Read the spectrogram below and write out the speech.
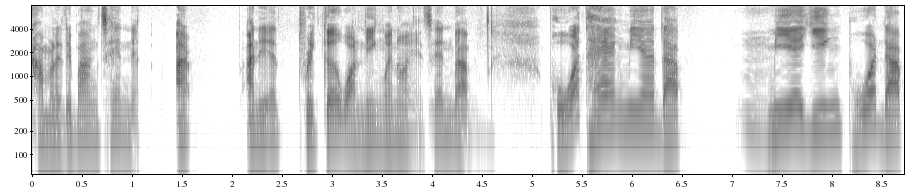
ทำอะไรได้บ้าง เช่นเนี่ยอะอันนี้ trigger warning ไว้หน่อย เช่นแบบผัวแทงเมียดับอืมเมียยิงผัวดับ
